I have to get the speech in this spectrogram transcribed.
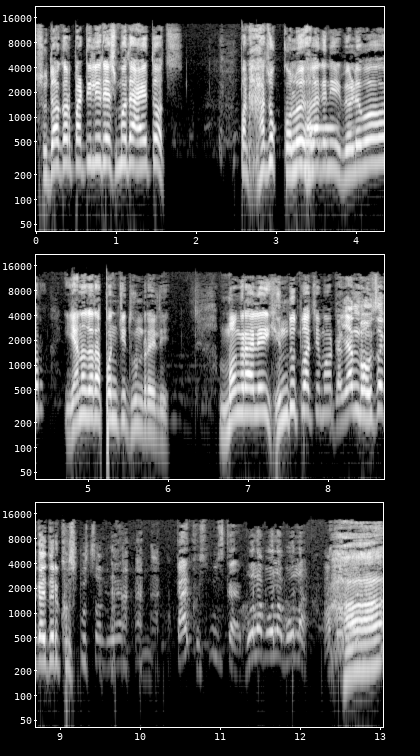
सुधाकर पाटील ही रेसमध्ये आहेतच. पण हा जो कलोय झाला की नाही वेळेवर यानं जरा पंचित होऊन राहिली. मग राहिले हिंदुत्वाचे मत. गजान भाऊचं काहीतरी खुसफुस चालू आहे. काय खुसफुस काय? बोला बोला बोला. हा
